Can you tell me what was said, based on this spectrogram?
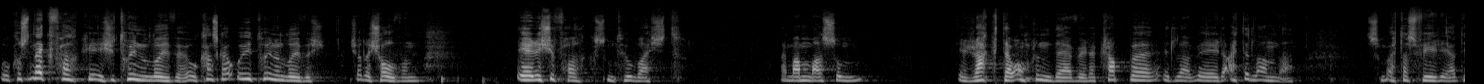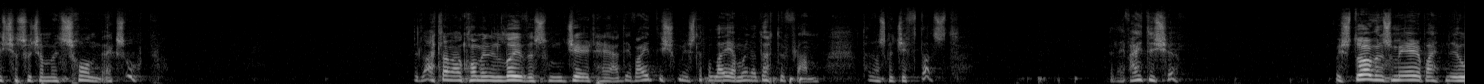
Og hvordan nek folk er ikke tøyne løyve, og kanskje ui tøyne løyve, kjører sjolven, er ikke folk som to veist. En mamma som er rakt av omkring der, vil det krabbe, eller vil det et eller annet, som øttes fyrir at ikke sånn som en sånn veks opp. Eller et eller annet kommer inn i løyve som gjør det her, jeg vet ikke om jeg slipper leie mine døtter fram, da de skal giftast. Eller jeg vet ikke i støven som er på nå,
